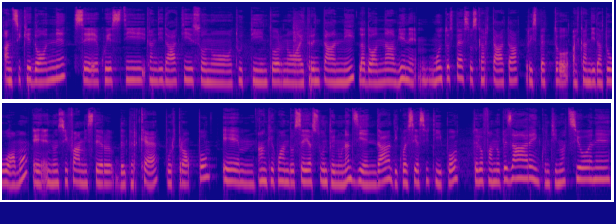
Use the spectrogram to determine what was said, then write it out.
anziché donne se questi candidati sono tutti intorno ai 30 anni, la donna viene molto spesso scartata rispetto al candidato uomo e non si fa mistero del perché, purtroppo. E mm, anche quando sei assunta in un'azienda di qualsiasi tipo, te lo fanno pesare in continuazione,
